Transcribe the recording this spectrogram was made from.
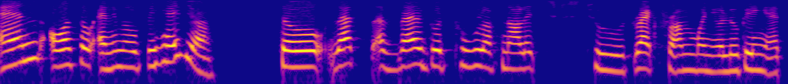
and also animal behavior. So that's a very good pool of knowledge to drag from when you're looking at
